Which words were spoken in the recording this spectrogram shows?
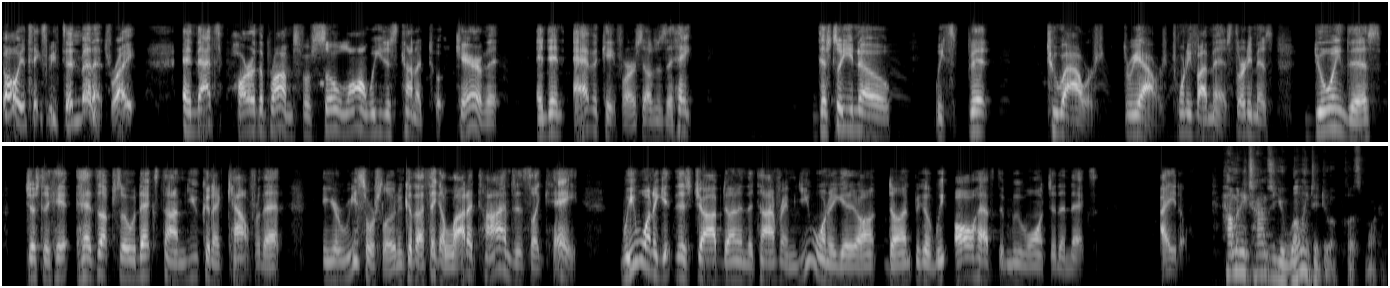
oh it takes me 10 minutes right? And that's part of the problem. For so long we just kind of took care of it and then advocate for ourselves and say hey just so you know, we spent two hours, three hours, 25 minutes, 30 minutes doing this just to hit heads up. So next time you can account for that in your resource loading. Because I think a lot of times it's like, hey, we want to get this job done in the time frame you want to get it on, done because we all have to move on to the next item. How many times are you willing to do a postmortem?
